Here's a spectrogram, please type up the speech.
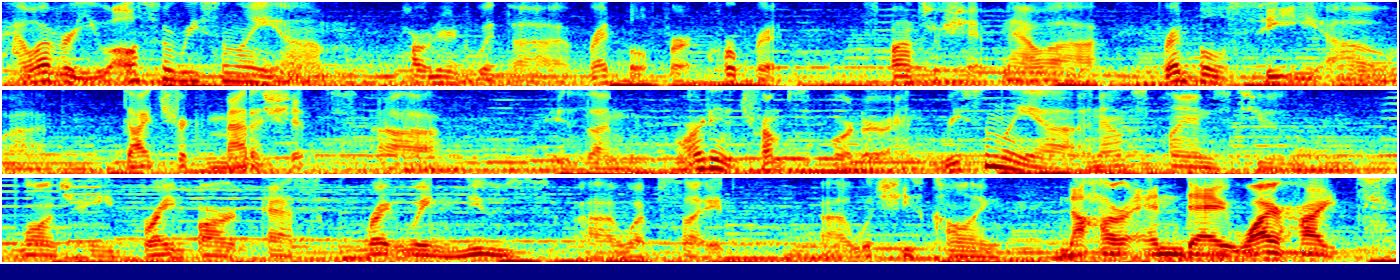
however, you also recently um, partnered with uh, Red Bull for a corporate sponsorship. Now, uh, Red Bull's CEO, uh, Dietrich Mateschitz, uh, is an ardent Trump supporter and recently uh, announced plans to launch a Breitbart-esque right-wing news uh, website, uh, which he's calling Nahar Ende Wahrheit.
